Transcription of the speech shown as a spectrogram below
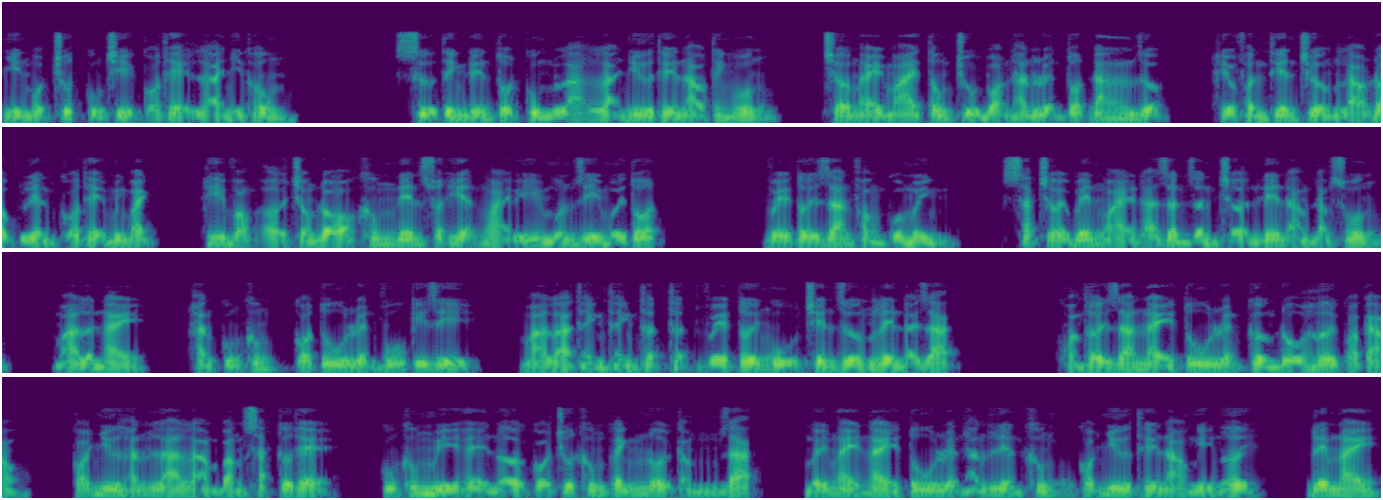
nhìn một chút cũng chỉ có thể là nhìn không. Sự tính đến tột cùng là là như thế nào tình huống, chờ ngày mai tông chủ bọn hắn luyện tốt đang dược, hiểu phần thiên trưởng lão độc liền có thể minh bạch, hy vọng ở trong đó không nên xuất hiện ngoài ý muốn gì mới tốt. Về tới gian phòng của mình, sắc trời bên ngoài đã dần dần trở nên ảm đạm xuống, mà lần này, hắn cũng không có tu luyện vũ kỹ gì, mà là thành thành thật thật về tới ngủ trên giường lên đại giác khoảng thời gian này tu luyện cường độ hơi quá cao, coi như hắn là làm bằng sắt cơ thể, cũng không mỉ hệ nở có chút không gánh nổi cảm giác, mấy ngày này tu luyện hắn liền không có như thế nào nghỉ ngơi, đêm nay,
